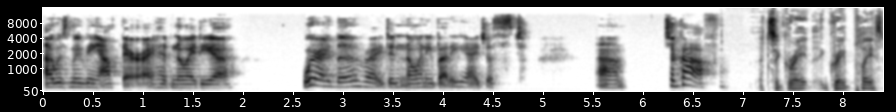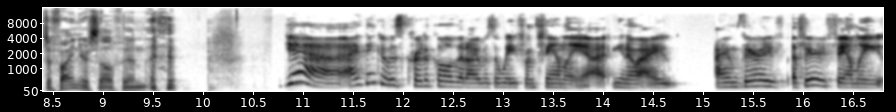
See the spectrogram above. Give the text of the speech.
I was moving out there. I had no idea where I'd live. I didn't know anybody. I just um, took off. That's a great, great place to find yourself in. Yeah, I think it was critical that I was away from family. I, you know, I I am very a very family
